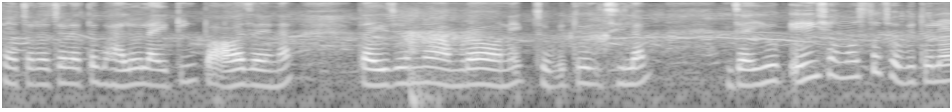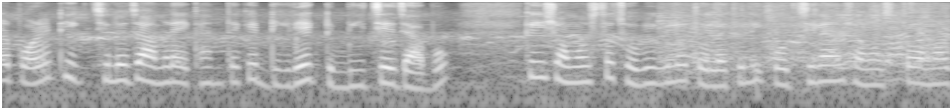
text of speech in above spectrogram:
সচরাচর এত ভালো লাইটিং পাওয়া যায় না। তাই জন্য আমরা অনেক ছবি তুলছিলাম। যাই হোক, এই সমস্ত ছবি তোলার পরে ঠিক ছিল যে আমরা এখান থেকে ডিরেক্ট বিচে যাব। এই সমস্ত ছবিগুলো তোলাতুলি করছিলাম, সমস্ত আমার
